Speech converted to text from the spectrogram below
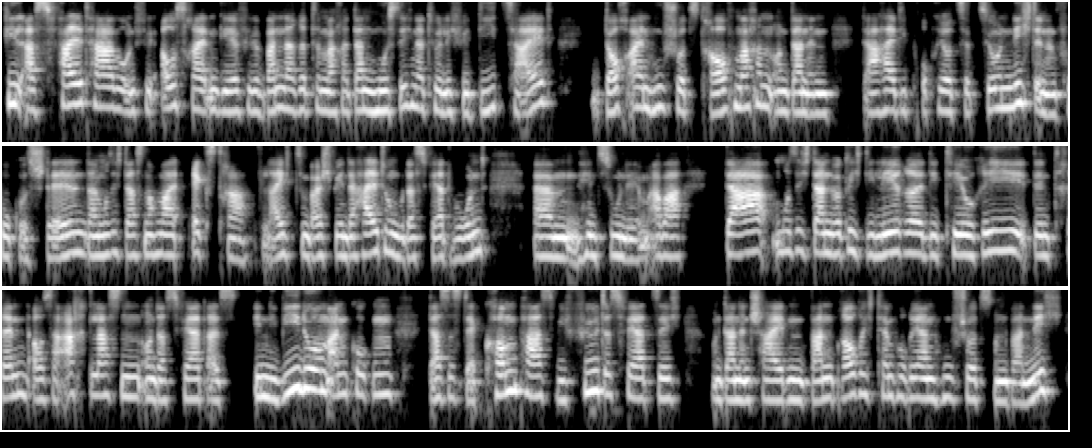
viel Asphalt habe und viel Ausreiten gehe, viele Wanderritte mache, dann muss ich natürlich für die Zeit doch einen Hufschutz drauf machen und dann in da halt die Propriozeption nicht in den Fokus stellen, dann muss ich das nochmal extra, vielleicht zum Beispiel in der Haltung, wo das Pferd wohnt, ähm, hinzunehmen. Aber da muss ich dann wirklich die Lehre, die Theorie, den Trend außer Acht lassen und das Pferd als Individuum angucken. Das ist der Kompass. Wie fühlt das Pferd sich? Und dann entscheiden, wann brauche ich temporären Hufschutz und wann nicht.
